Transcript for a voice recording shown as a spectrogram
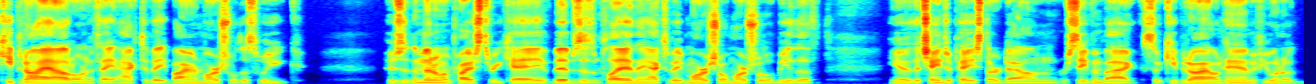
keep an eye out on if they activate Byron Marshall this week, who's at the minimum price 3K. If Bibbs doesn't play and they activate Marshall, Marshall will be the you know the change of pace third down receiving back. So keep an eye on him if you want to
